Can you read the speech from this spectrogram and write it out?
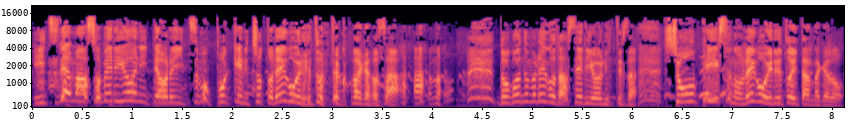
いつでも遊べるようにって俺いつもポッケにちょっとレゴ入れといた子だからさ、あの、どこでもレゴ出せるようにってさ、小ピースのレゴ入れといたんだけど、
